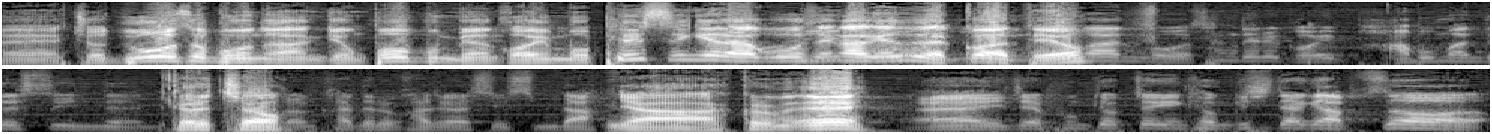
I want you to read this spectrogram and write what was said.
예, 저 누워서 보는 안경 뽑으면 거의 뭐 필승이라고 생각해도 뭐될것 같아요. 순간 뭐 상대를 거의 바보 만들 수 있는 그렇죠. 그런 카드를 가져갈 수 있습니다. 야, 그러면, 예. 예, 이제 본격적인 경기 시작에 앞서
